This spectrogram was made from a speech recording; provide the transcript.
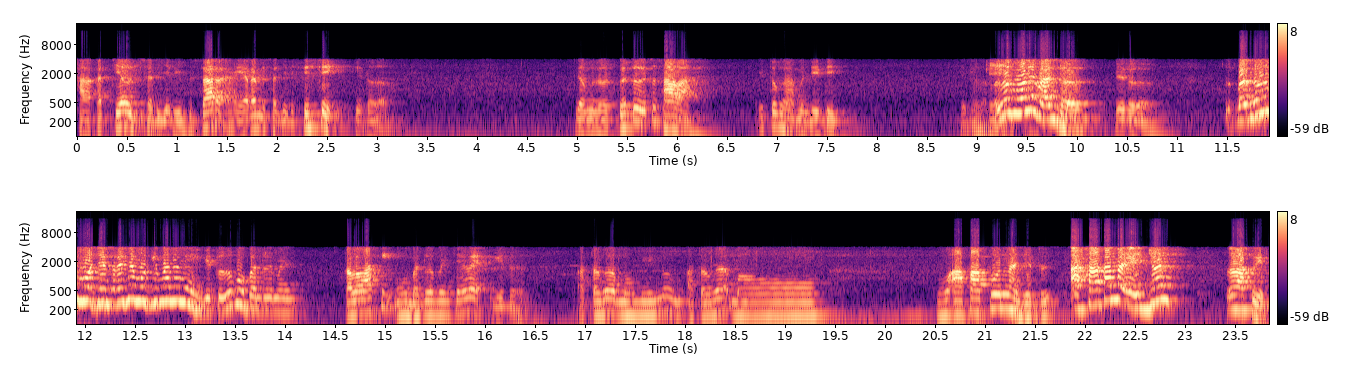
Hal kecil bisa jadi besar, akhirnya bisa jadi fisik gitu loh. Dan menurut gue tuh itu salah, itu nggak mendidik. Gitu loh. Oke. Lo boleh bandel, gitu loh. Bandel lu mau genrenya mau gimana nih, gitu. Lo mau bandel main, kalau laki mau bandel main cewek, gitu. Atau enggak mau minum, atau enggak mau mau apa pun lah gitu. Asalkan lo enjoy, lo lakuin.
